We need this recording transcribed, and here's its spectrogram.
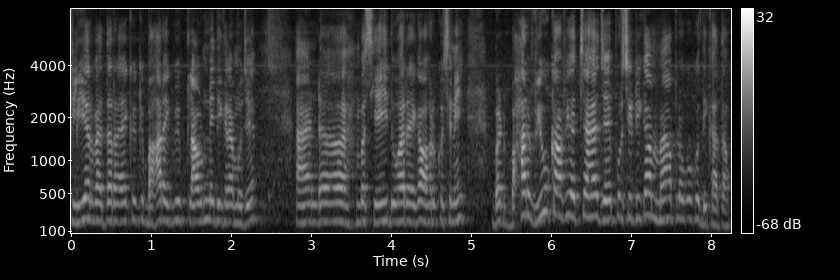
क्लियर वेदर रहे क्योंकि बाहर एक भी क्लाउड नहीं दिख रहा मुझे। एंड बस यही दुआ रहेगा और कुछ नहीं। बट बाहर व्यू काफ़ी अच्छा है, जयपुर सिटी का, मैं आप लोगों को दिखाता हूँ।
